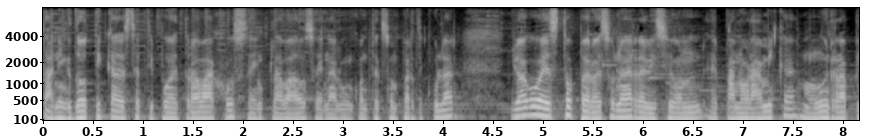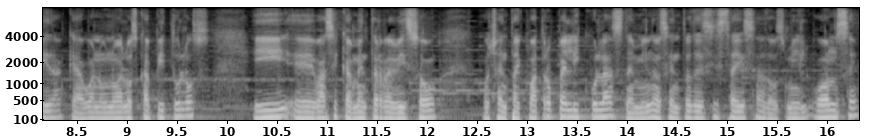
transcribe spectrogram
anecdótica de este tipo de trabajos enclavados en algún contexto en particular. Yo hago esto, pero es una revisión eh, panorámica muy rápida que hago en uno de los capítulos y eh, básicamente reviso 84 películas de 1916 a 2011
